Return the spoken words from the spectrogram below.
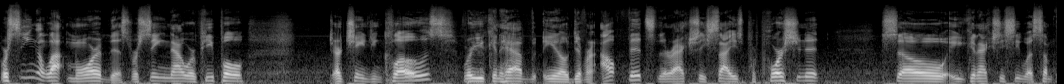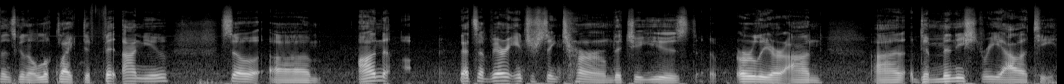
We're seeing a lot more of this. We're seeing now where people are changing clothes, where you can have you know different outfits. They're actually size proportionate, so you can actually see what something's going to look like to fit on you. So um, on that's a very interesting term that you used earlier on on diminished reality.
